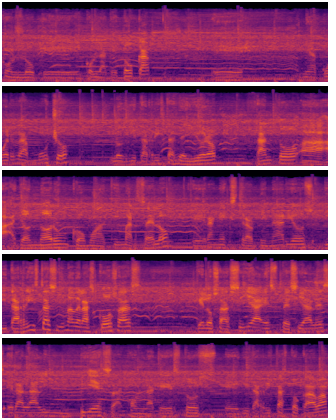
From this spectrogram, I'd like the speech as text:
con lo que con la que toca. Eh, me acuerda mucho los guitarristas de Europe, tanto a, a John Norum como aquí Marcelo, que eran extraordinarios guitarristas y una de las cosas que los hacía especiales era la limpieza con la que estos guitarristas tocaban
